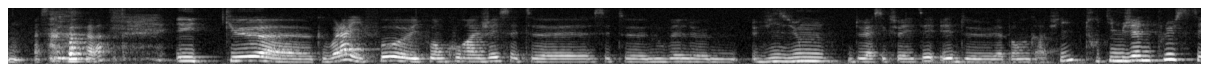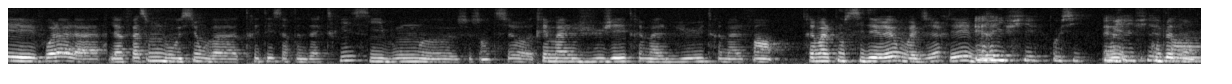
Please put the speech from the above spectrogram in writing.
Et que, euh, que voilà, il faut, euh, il faut encourager cette, euh, cette nouvelle vision de la sexualité et de la pornographie. Tout qui me gêne plus, c'est voilà, la, la façon dont aussi on va traiter certaines actrices qui vont se sentir très mal jugées, très mal vues, très mal, très mal considérées, on va dire. Et réifié aussi. Et Oui, réifié, complètement. enfin,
